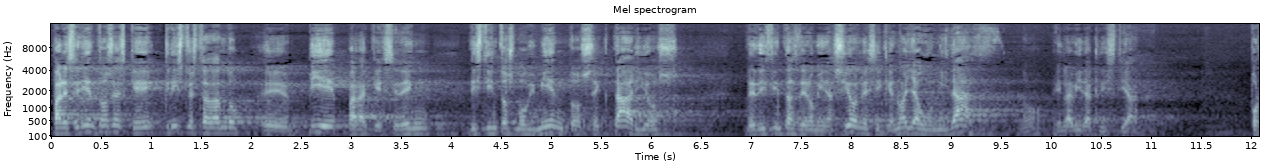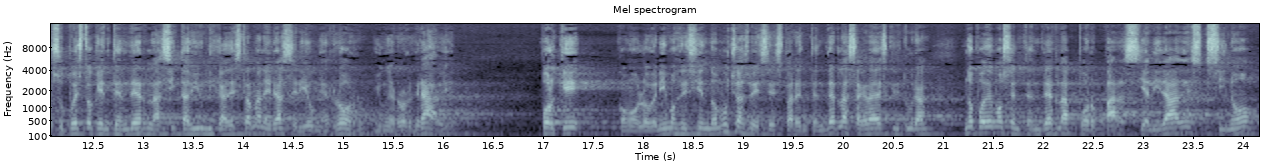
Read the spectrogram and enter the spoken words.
Parecería entonces que Cristo está dando eh, pie para que se den distintos movimientos sectarios de distintas denominaciones y que no haya unidad ¿no? en la vida cristiana. Por supuesto que entender la cita bíblica de esta manera sería un error y un error grave, porque, como lo venimos diciendo muchas veces, para entender la Sagrada Escritura no podemos entenderla por parcialidades, sino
